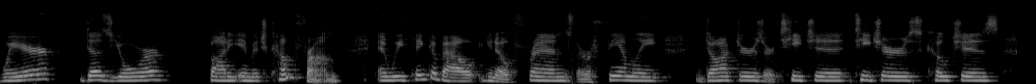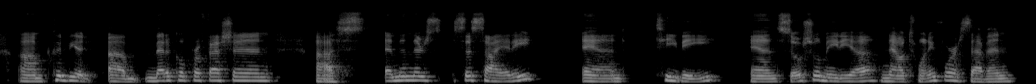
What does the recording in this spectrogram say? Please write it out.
where does your body image come from and we think about you know friends or family doctors or teach teachers coaches um, could be a um, medical profession uh, and then there's society and tv and social media now 24 7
